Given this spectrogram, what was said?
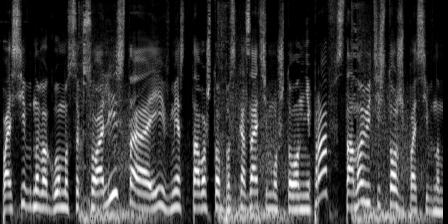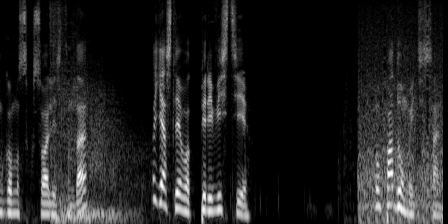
пассивного гомосексуалиста, и вместо того, чтобы сказать ему, что он не прав, становитесь тоже пассивным гомосексуалистом, да? Ну, если вот перевести. Ну, подумайте сами.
